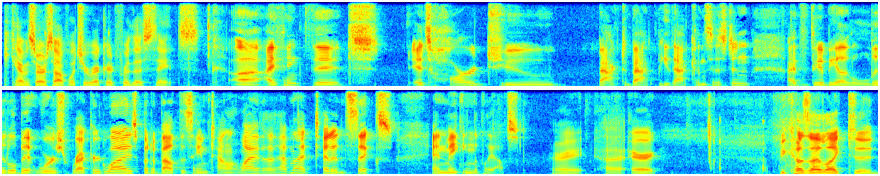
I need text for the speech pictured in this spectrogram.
Kevin, start us off. What's your record for the Saints? Uh, I think that it's hard to back to back be that consistent. I think they'll be a little bit worse record wise, but about the same talent wise. I have them at ten and six and making the playoffs. All right, uh, Eric. because I like to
